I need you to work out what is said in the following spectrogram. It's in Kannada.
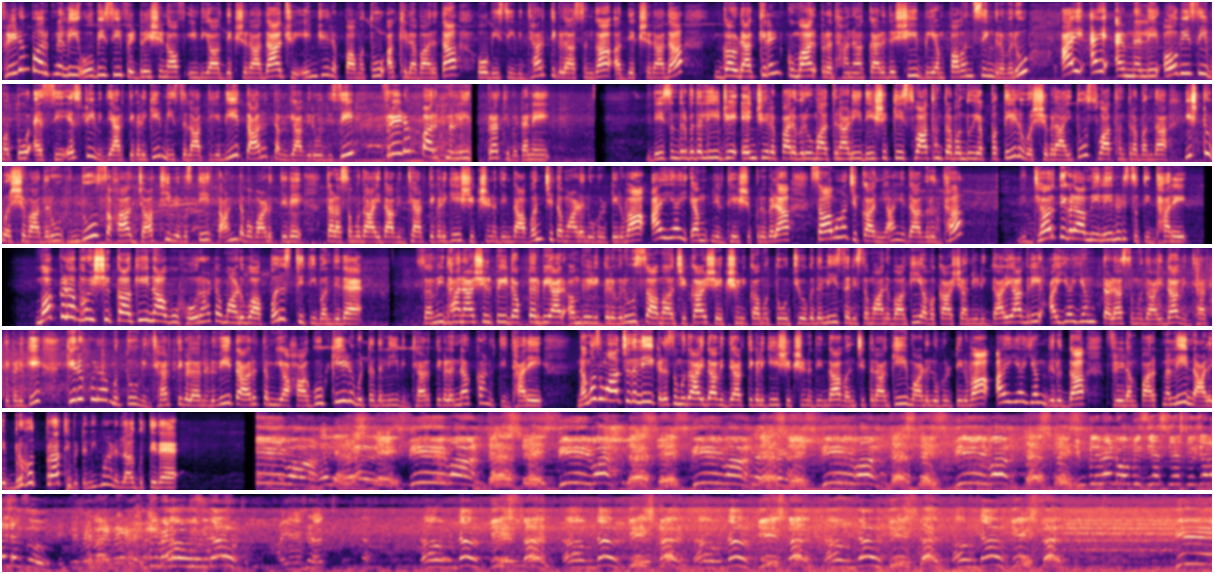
ಫ್ರೀಡಂ ಪಾರ್ಕ್ನಲ್ಲಿ ಒಬಿಸಿ ಫೆಡರೇಷನ್ ಆಫ್ ಇಂಡಿಯಾ ಅಧ್ಯಕ್ಷರಾದ ಜಿ ಎಂಜೇರಪ್ಪ ಮತ್ತು ಅಖಿಲ ಭಾರತ ಒಬಿಸಿ ವಿದ್ಯಾರ್ಥಿಗಳ ಸಂಘ ಅಧ್ಯಕ್ಷರಾದ ಗೌಡ ಕಿರಣ್ ಕುಮಾರ್ ಪ್ರಧಾನ ಕಾರ್ಯದರ್ಶಿ ಬಿಎಂ ಪವನ್ ಸಿಂಗ್ ರವರು, ಐಐಎಂನಲ್ಲಿ ಒಬಿಸಿ ಮತ್ತು ಎಸ್ಸಿ ಎಸ್ಟಿ ವಿದ್ಯಾರ್ಥಿಗಳಿಗೆ ಮೀಸಲಾತಿಯಲ್ಲಿ ತಾರತಮ್ಯ ವಿರೋಧಿಸಿ ಫ್ರೀಡಂ ಪಾರ್ಕ್ನಲ್ಲಿ ಪ್ರತಿಭಟನೆ. ಇದೇ ಸಂದರ್ಭದಲ್ಲಿ ಜೆ ಎನ್ ರವರು ಮಾತನಾಡಿ, ದೇಶಕ್ಕೆ ಸ್ವಾತಂತ್ರ್ಯ ಬಂದು ಎಪ್ಪತ್ತೇಳು ವರ್ಷಗಳಾಯಿತು. ಸ್ವಾತಂತ್ರ್ಯ ಬಂದ ಇಷ್ಟು ವರ್ಷವಾದರೂ ಇಂದೂ ಸಹ ಜಾತಿ ವ್ಯವಸ್ಥೆ ತಾಂಡವವಾಡುತ್ತಿದೆ. ತಳ ಸಮುದಾಯದ ವಿದ್ಯಾರ್ಥಿಗಳಿಗೆ ಶಿಕ್ಷಣದಿಂದ ವಂಚಿತ ಮಾಡಲು ಹೊರಟಿರುವ ಐಐಎಂ ನಿರ್ದೇಶಕರುಗಳ ಸಾಮಾಜಿಕ ನ್ಯಾಯದ ವಿರುದ್ಧ ವಿದ್ಯಾರ್ಥಿಗಳ ಮೇಲೆ ನಡೆಸುತ್ತಿದ್ದಾರೆ. ಮಕ್ಕಳ ಭವಿಷ್ಯಕ್ಕಾಗಿ ನಾವು ಹೋರಾಟ ಮಾಡುವ ಪರಿಸ್ಥಿತಿ ಬಂದಿದೆ. ಸಂವಿಧಾನ ಶಿಲ್ಪಿ ಡಾಕ್ಟರ್ ಬಿಆರ್ ಅಂಬೇಡ್ಕರ್ ಅವರು ಸಾಮಾಜಿಕ, ಶೈಕ್ಷಣಿಕ ಮತ್ತು ಉದ್ಯೋಗದಲ್ಲಿ ಸರಿಸಮಾನವಾಗಿ ಅವಕಾಶ ನೀಡಿದ್ದಾರೆ. ಆದರೆ ಐಐಎಂ ತಳ ಸಮುದಾಯದ ವಿದ್ಯಾರ್ಥಿಗಳಿಗೆ ಕಿರುಕುಳ ಮತ್ತು ವಿದ್ಯಾರ್ಥಿಗಳ ನಡುವೆ ತಾರತಮ್ಯ ಹಾಗೂ ಕೀಳು ಮಟ್ಟದಲ್ಲಿ ವಿದ್ಯಾರ್ಥಿಗಳನ್ನು ಕಾಣುತ್ತಿದ್ದಾರೆ. ನಮ್ಮ ಸಮಾಜದಲ್ಲಿ ಕೆಳ ಸಮುದಾಯದ ವಿದ್ಯಾರ್ಥಿಗಳಿಗೆ ಶಿಕ್ಷಣದಿಂದ ವಂಚಿತರಾಗಿ ಮಾಡಲು ಹೊರಟಿರುವ ಐಐಎಂ ವಿರುದ್ಧ ಫ್ರೀಡಂ ಪಾರ್ಕ್ನಲ್ಲಿ ನಾಳೆ ಬೃಹತ್ ಪ್ರತಿಭಟನೆ ಮಾಡಲಾಗುತ್ತಿದೆ. Implement OBC SC ST reservations implement OBC down down down down down down down down down down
